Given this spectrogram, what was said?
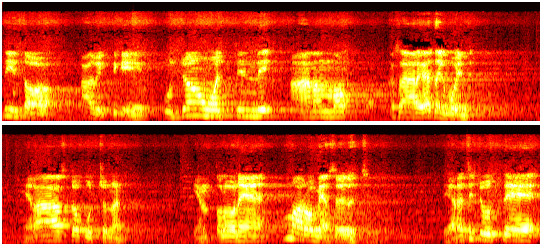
దీంతో ఆ వ్యక్తికి ఉద్యోగం వచ్చింది ఆనందం ఒక్కసారిగా తగ్గిపోయింది. నిరాశతో కూర్చున్నాడు. ఇంతలోనే మరో మెసేజ్ వచ్చింది. తెరచి చూస్తే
